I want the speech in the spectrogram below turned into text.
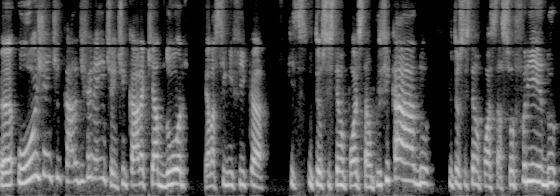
Uh, hoje a gente encara diferente, a gente encara que a dor, ela significa que o teu sistema pode estar amplificado, que o teu sistema pode estar sofrido,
